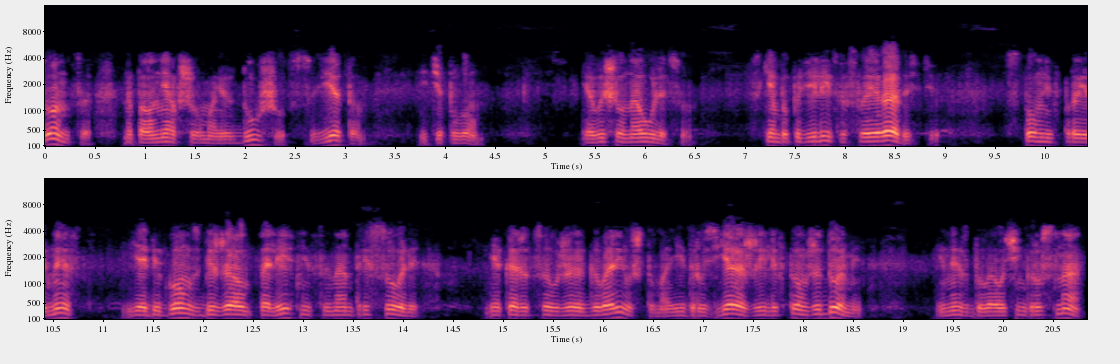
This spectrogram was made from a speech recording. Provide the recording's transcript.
солнца, наполнявшего мою душу светом и теплом. Я вышел на улицу, с кем бы поделиться своей радостью. Вспомнив про Инесс, я бегом сбежал по лестнице на антресоле. Я, кажется, уже говорил, что мои друзья жили в том же доме. Инесс была очень грустна,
